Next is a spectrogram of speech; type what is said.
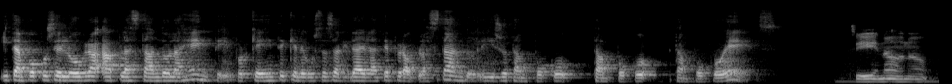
Y tampoco se logra aplastando a la gente, porque hay gente que le gusta salir adelante, pero aplastando, y eso tampoco, tampoco, tampoco es. Sí, no, no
